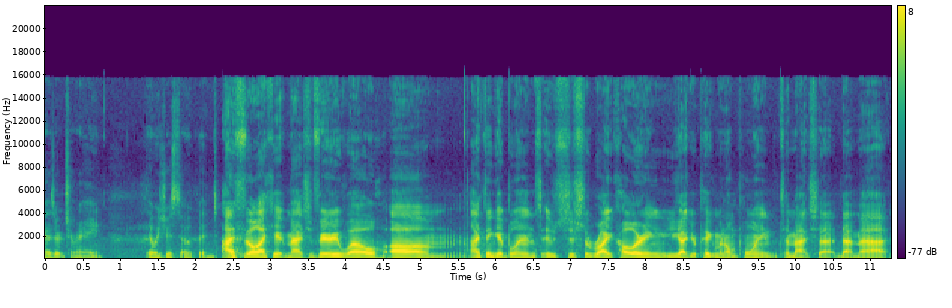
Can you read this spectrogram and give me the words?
desert terrain that we just opened. I feel like it matched very well. Um, I think it blends. It was just the right coloring. You got your pigment on point to match that that matte.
